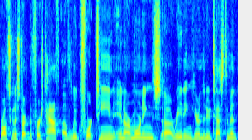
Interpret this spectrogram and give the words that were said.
We're also going to start the first half of Luke 14 in our morning's uh, reading here in the New Testament.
